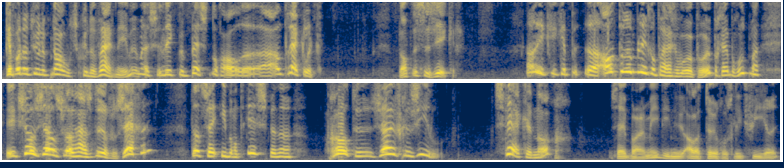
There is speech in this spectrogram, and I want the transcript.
Ik heb haar natuurlijk nauwelijks kunnen waarnemen, maar ze leek me best nogal uh, aantrekkelijk. Dat is ze zeker. Nou, ik, ik heb uh, amper een blik op haar geworpen hoor, begrijp me goed, maar ik zou zelfs wel haast durven zeggen dat zij iemand is met een grote, zuivere ziel. Sterker nog, zei Barmy, die nu alle teugels liet vieren,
